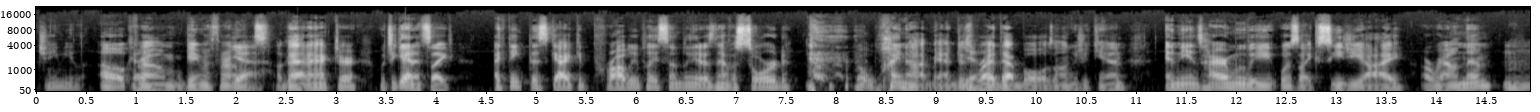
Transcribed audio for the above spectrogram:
Jamie. Oh, okay. from Game of Thrones. Yeah, okay. that actor. Which again, it's like I think this guy could probably play something that doesn't have a sword, but why not, man? Just Yeah. ride that bull as long as you can. And the entire movie was like CGI around them, Mm-hmm.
